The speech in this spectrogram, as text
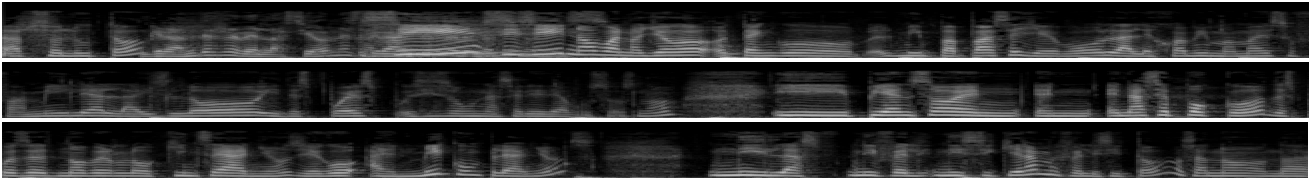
absoluto. Grandes revelaciones. grandes Sí, sí, sí, no, bueno, yo tengo, mi papá se llevó, la alejó a mi mamá de su familia, la aisló y después pues hizo una serie de abusos, ¿no? Y pienso en, en, en hace poco, después de no verlo 15 años, llegó a, en mi cumpleaños, ni las ni fel- ni siquiera me felicitó, o sea, no, no,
